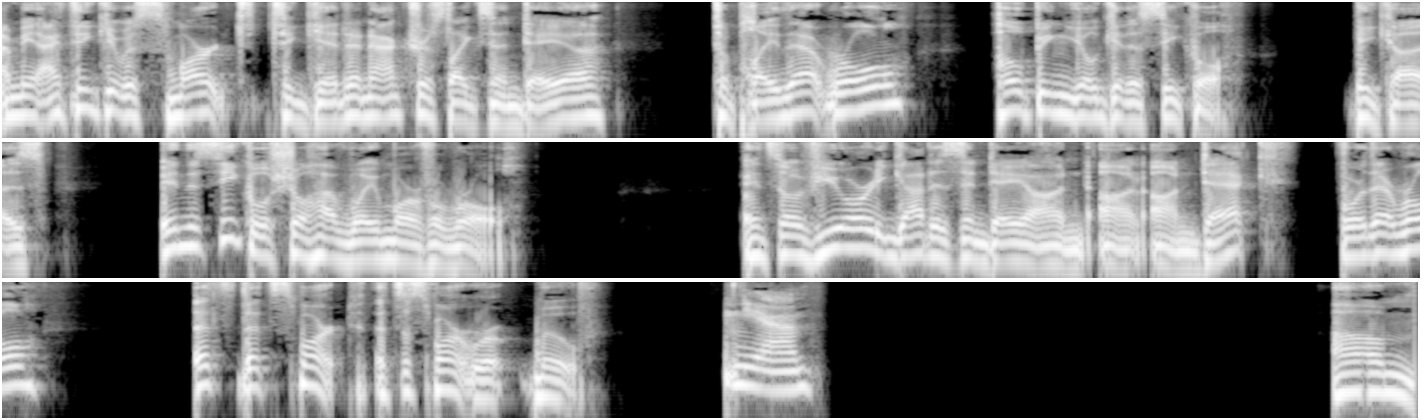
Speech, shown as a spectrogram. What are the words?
I mean, I think it was smart to get an actress like Zendaya to play that role, hoping you'll get a sequel because in the sequel she'll have way more of a role. And so if you already got a Zendaya on on on deck for that role, that's that's smart. That's a smart move. Yeah. Um,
